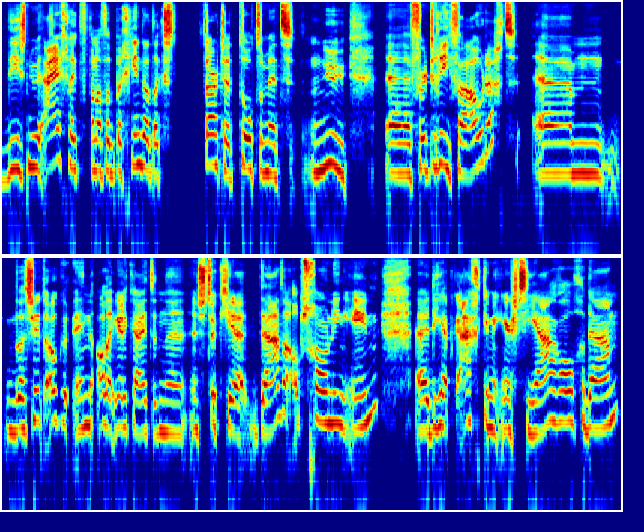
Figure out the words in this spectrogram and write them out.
die is nu eigenlijk vanaf het begin dat ik starten tot en met nu uh, verdrievoudigd. Um, daar zit ook in alle eerlijkheid een, een stukje dataopschoning in. Uh, die heb ik eigenlijk in mijn eerste jaar al gedaan.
